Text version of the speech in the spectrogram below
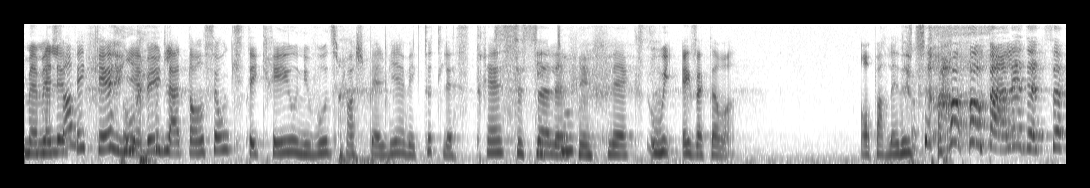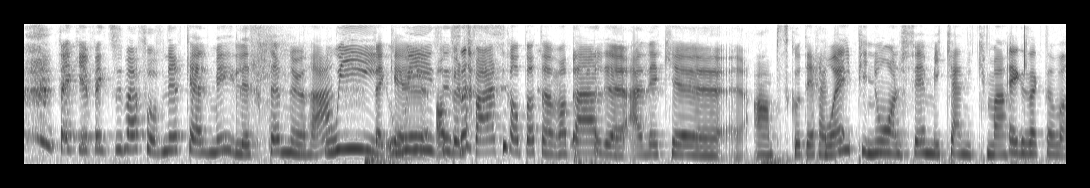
mais, le semble- fait qu'il y avait eu de la tension qui s'était créée au niveau du franche pelvien avec tout le stress. c'est ça et le tout. réflexe. Oui, exactement. On parlait de ça. on parlait de ça. Fait qu'effectivement, il faut venir calmer le système neural. Oui, Fait que, oui, euh, on peut ça. le faire comportemental euh, avec euh, en psychothérapie, puis nous on le fait mécaniquement Exactement.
